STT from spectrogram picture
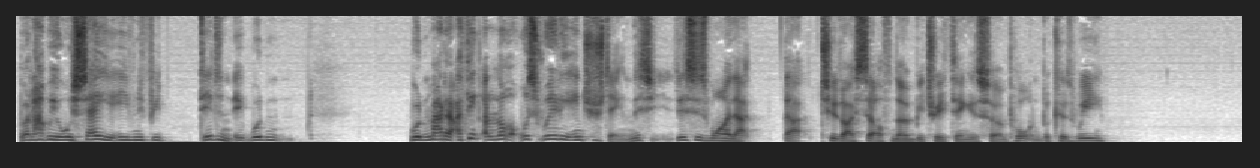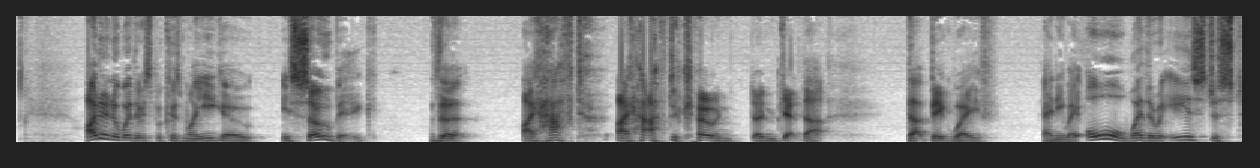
But like we always say, even if you didn't, it wouldn't wouldn't matter. I think a lot was really interesting. This this is why that that to thyself known be true thing is so important because we. I don't know whether it's because my ego is so big that I have to I have to go and, and get that that big wave anyway, or whether it is just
